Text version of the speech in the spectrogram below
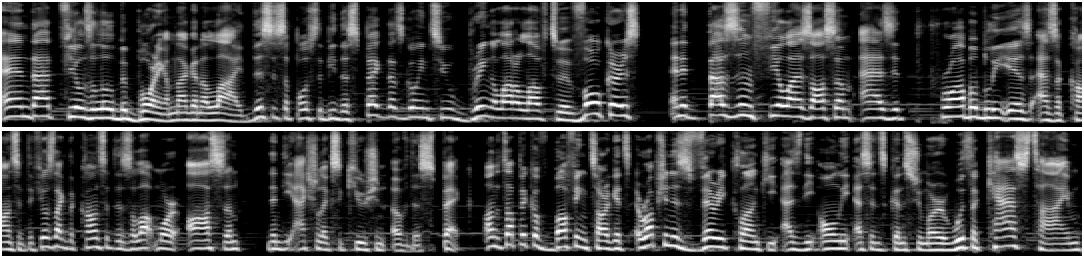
And that feels a little bit boring, I'm not gonna lie. This is supposed to be the spec that's going to bring a lot of love to evokers, and it doesn't feel as awesome as it probably is as a concept. It feels like the concept is a lot more awesome than the actual execution of the spec. On the topic of buffing targets, Eruption is very clunky as the only essence consumer with a cast time,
